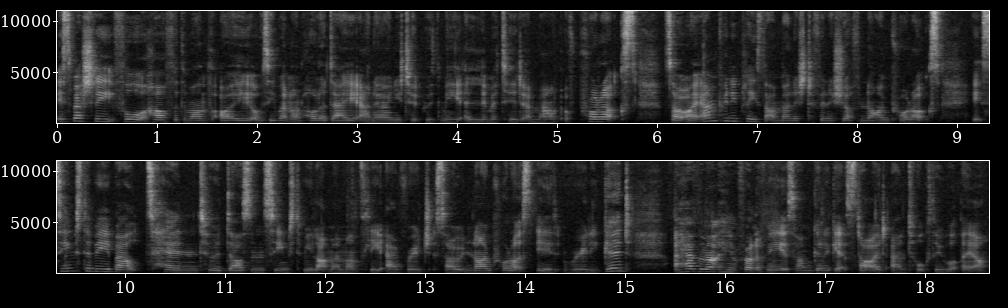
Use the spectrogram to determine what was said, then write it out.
especially for half of the month I obviously went on holiday and I only took with me a limited amount of products so I am pretty pleased that I managed to finish off nine products. It seems to be about 10 to a dozen seems to be like my monthly average so nine products is really good. I have them out here in front of me so I'm going to get started and talk through what they are.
